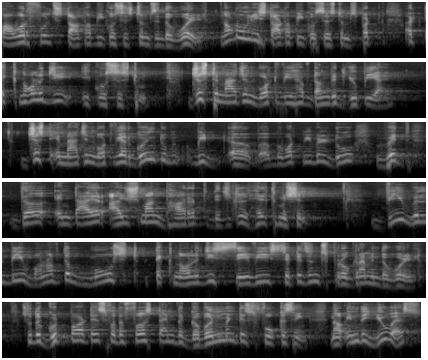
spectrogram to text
powerful startup ecosystems in the world not only startup ecosystems but a technology ecosystem just imagine what we have done with you just imagine what we are going to be uh, what we will do with the entire ayushman bharat digital health mission. We will be one of the most technology savvy citizens program in the world. So the good part is for the first time, the government is focusing. Now in the US,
